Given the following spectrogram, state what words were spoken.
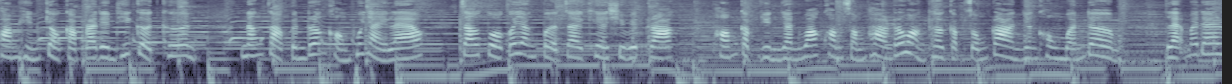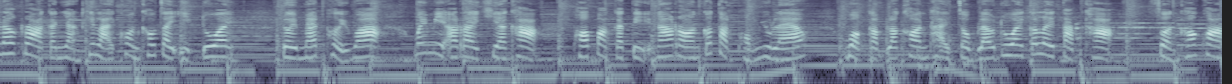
ความเห็นเกี่ยวกับประเด็นที่เกิดขึ้นเนื่องจากเป็นเรื่องของผู้ใหญ่แล้ว เจ้าตัวก็ยังเปิดใจเคลียร์ชีวิตรัก พร้อมกับยืนยันว่าความสัมพันธ์ระหว่างเธอกับสงกรานยังคงเหมือนเดิม และไม่ได้เลิกรากันอย่างที่หลายคนเข้าใจอีกด้วย โดยแมทเผยว่าไม่มีอะไรเคลียร์ค่ะ เพราะปกติหน้าร้อนก็ตัดผมอยู่แล้ว บวกกับละครถ่ายจบแล้วด้วยก็เลยตัดค่ะ ส่วนข้อความ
